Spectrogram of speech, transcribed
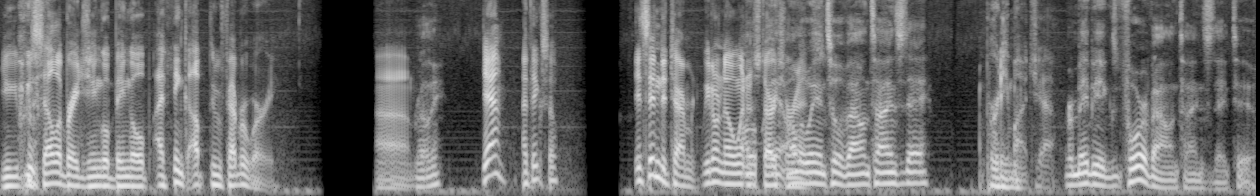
You we celebrate Jingle Bingle, I think, up through February. Um, Really? yeah, I think so. It's indeterminate. We don't know when all it starts way, all the way until Valentine's Day, Pretty much, yeah. or maybe for Valentine's Day too.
